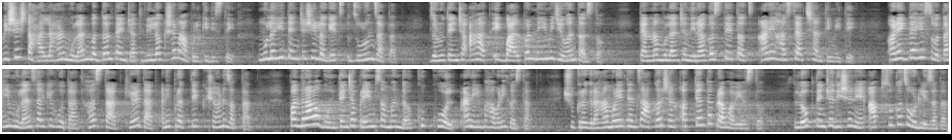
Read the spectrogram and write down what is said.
विशेषतः लहान मुलांबद्दल त्यांच्यात विलक्षण आपुलकी दिसते. मुलंही त्यांच्याशी लगेच जुळून जातात. जणू त्यांच्या आहात एक बालपण नेहमी जिवंत असतं. त्यांना मुलांच्या निरागसतेतच आणि हास्यात शांती मिळते. अनेकदा हे स्वतःही मुलांसारखे होतात हसतात खेळतात आणि प्रत्येक क्षण जगतात. पंधरावा गुण त्यांच्या प्रेमसंबंध खूप खोल आणि भावनिक असतात. शुक्र ग्रहामुळे त्यांचं आकर्षण अत्यंत प्रभावी असतं. लोक त्यांच्या दिशेने आपसुकच ओढले जातात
